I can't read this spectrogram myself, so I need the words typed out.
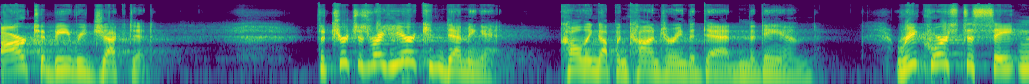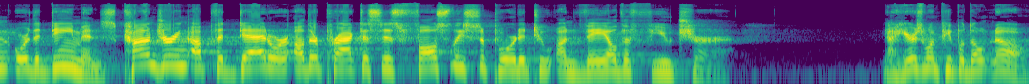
are to be rejected. The church is right here condemning it, calling up and conjuring the dead and the damned recourse to Satan or the demons, conjuring up the dead or other practices falsely supported to unveil the future. Now, here's one people don't know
